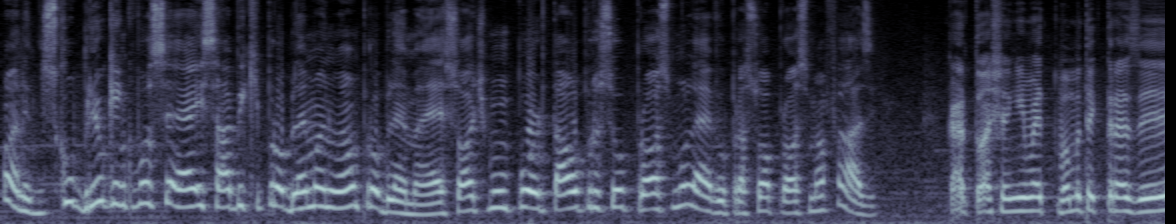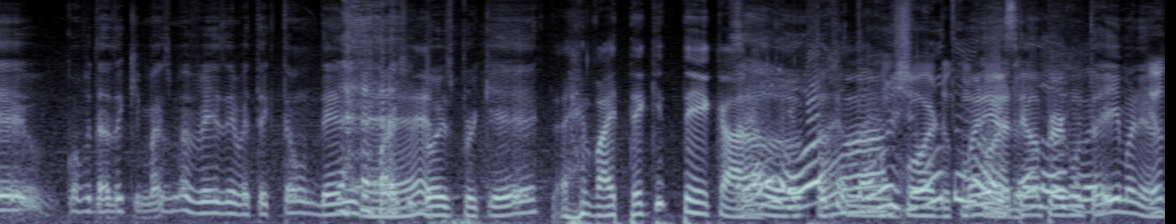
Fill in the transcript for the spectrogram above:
mano, descobriu quem que você é e sabe que problema não é um problema. É só tipo um portal pro seu próximo level, pra sua próxima fase. Cara, tô achando que vai- vamos ter que trazer o convidado aqui mais uma vez, hein? Vai ter que ter um Denis É. parte 2, porque. Vai ter que ter, Você cara. é Cê é louco, tamo junto, concordo. mano. Tem é uma louco, pergunta velho. aí, Maria? Eu,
